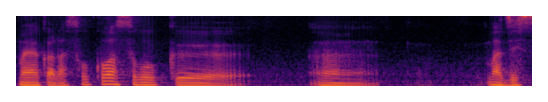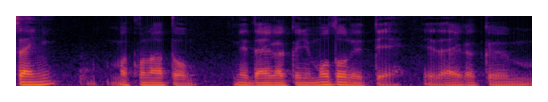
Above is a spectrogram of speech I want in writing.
まあ、だからそこはすごく、うんまあ、実際に、まあ、この後ね、大学に戻れてで大学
